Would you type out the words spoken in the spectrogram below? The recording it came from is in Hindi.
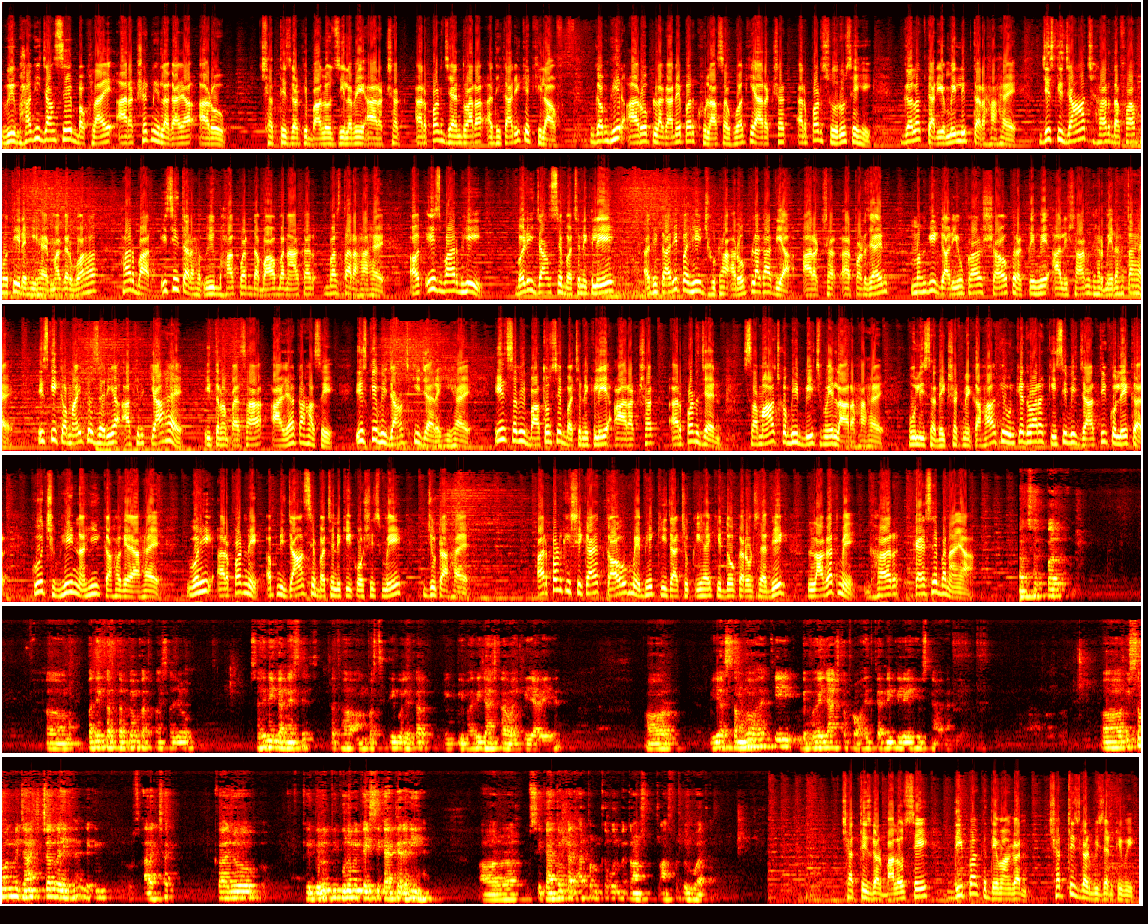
विभागीय जाँच से बौखलाए आरक्षक ने लगाया आरोप। छत्तीसगढ़ के बालोद ज़िले में आरक्षक अर्पण जैन द्वारा अधिकारी के खिलाफ गंभीर आरोप लगाने पर खुलासा हुआ कि आरक्षक अर्पण शुरू से ही गलत कार्यों में लिप्त रहा है, जिसकी जाँच हर दफ़ा होती रही है, मगर वह हर बार इसी तरह विभाग पर दबाव बनाकर बसता रहा है और इस बार भी बड़ी जाँच से बचने के लिए अधिकारी पर ही झूठा आरोप लगा दिया। आरक्षक अर्पण जैन महँगी गाड़ियों का शौक रखते हुए आलिशान घर में रहता है। इसकी कमाई का ज़रिया आखिर क्या है? इतना पैसा आया कहाँ से? इसकी भी जाँच की जा रही है। इन सभी बातों से बचने के लिए आरक्षक अर्पण जैन समाज को भी बीच में ला रहा है। पुलिस अधीक्षक ने कहा कि उनके द्वारा किसी भी जाति को लेकर कुछ भी नहीं कहा गया है। वही अर्पण ने अपनी जाँच से बचने की कोशिश में जुटा है। अर्पण की शिकायत काऊ में भी की जा चुकी है कि दो करोड़ से अधिक लागत में घर कैसे बनाया? आरक्षक पर पदी कर्तव्यों का थोड़ा सा जो सही नहीं करने से तथा अनुपस्थिति को लेकर एक विभागीय जाँच कार्रवाई की जा रही है। और यह संभव है कि विभागीय जाँच को प्रभावित करने के लिए ही उसने आवेदन दिया इस संबंध में जाँच चल रही है, लेकिन उस आरक्षक का जो के विरुद्ध भी पूर्व में कई शिकायतें रही हैं, और शिकायतों के आधार पर उनका पूर्व में ट्रांसफ़र भी हुआ था। छत्तीसगढ़ बालोद से दीपक देवांगन छत्तीसगढ़ विजन टीवी।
